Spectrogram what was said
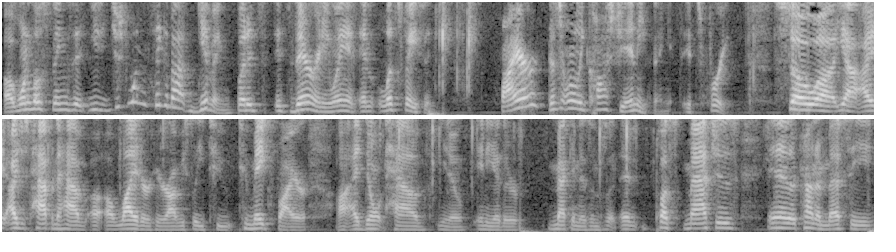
uh, one of those things that you just wouldn't think about giving, but it's, it's there anyway, and, and let's face it, fire doesn't really cost you anything. It's free. So uh, yeah, I, I, just happen to have a, a, lighter here, obviously, to, to make fire. Uh, I don't have you know any other mechanisms, and plus matches, yeah, they're kind of messy,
